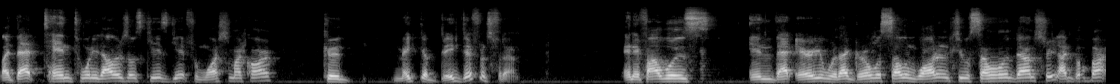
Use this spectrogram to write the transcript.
Like that 10 $20 those kids get from washing my car could make a big difference for them. And if I was in that area where that girl was selling water and she was selling it down the street, I'd go buy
